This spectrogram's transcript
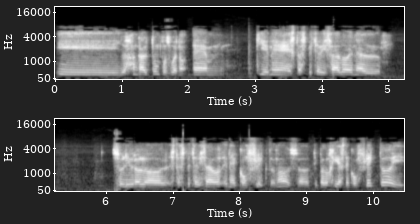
Y Johan Galtung, pues bueno, em, tiene, está especializado en el, su libro lo, está especializado en el conflicto, ¿no? tipologías de conflicto y,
